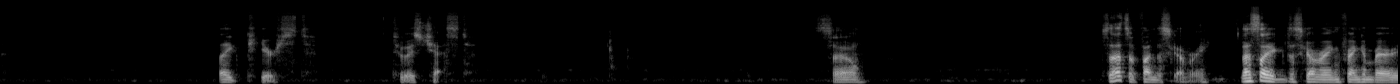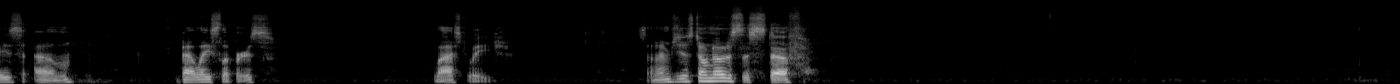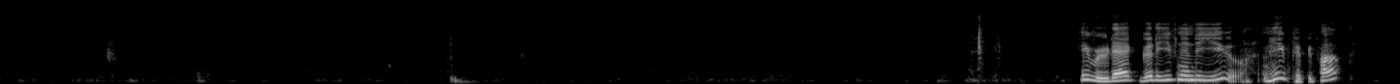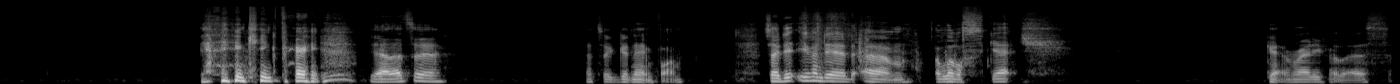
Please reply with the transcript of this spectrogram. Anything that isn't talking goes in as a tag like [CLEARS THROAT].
like pierced to his chest. So so that's a fun discovery. That's like discovering Frankenberry's um, ballet slippers last week. Sometimes you just don't notice this stuff. Hey, Rudak, good evening to you. And hey, Pippy Pop. [LAUGHS] King Kinkberry. Yeah, that's a that's a good name for him. So I did even did um, a little sketch getting ready for this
